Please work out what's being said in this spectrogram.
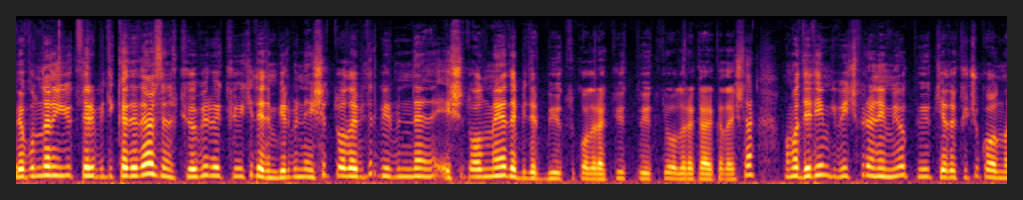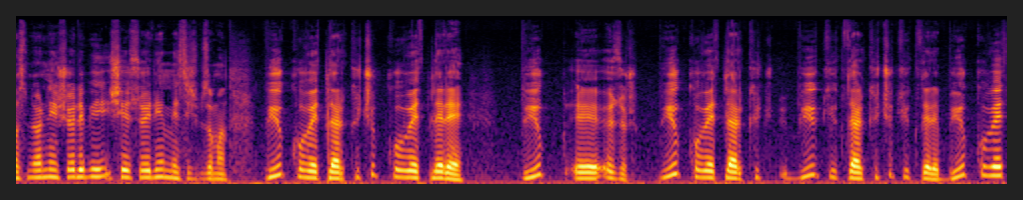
Ve bunların yükleri bir dikkat ederseniz Q1 ve Q2 dedim birbirine eşit de olabilir, birbirinden eşit olmaya da bilir büyüklük olarak, yük büyüklüğü olarak arkadaşlar. Ama dediğim gibi hiçbir önemi yok büyük ya da küçük olmasın. Örneğin şöyle bir şey söyleyemeyiz hiçbir zaman. Büyük kuvvetler küçük kuvvetlere büyük e, özür büyük kuvvetler küç, büyük yükler küçük yüklere büyük kuvvet,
